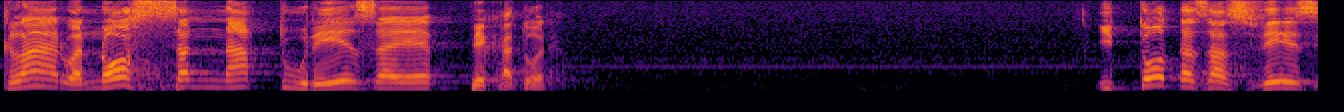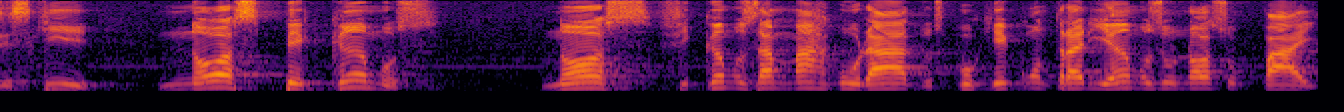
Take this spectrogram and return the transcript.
Claro, a nossa natureza é pecadora. E todas as vezes que nós pecamos, nós ficamos amargurados porque contrariamos o nosso Pai.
